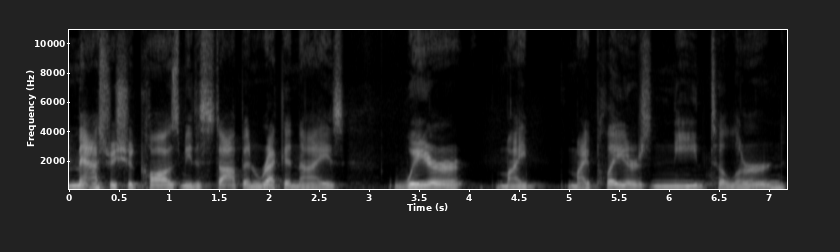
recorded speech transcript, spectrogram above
mastery should cause me to stop and recognize where my my players need to learn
